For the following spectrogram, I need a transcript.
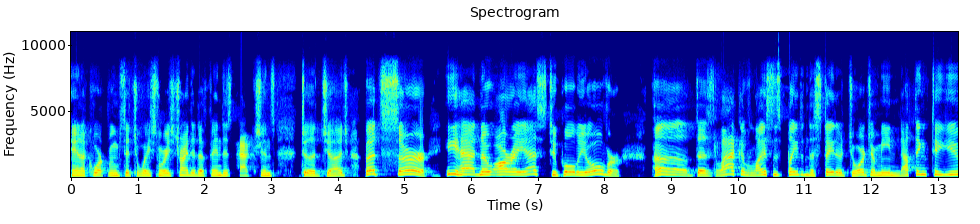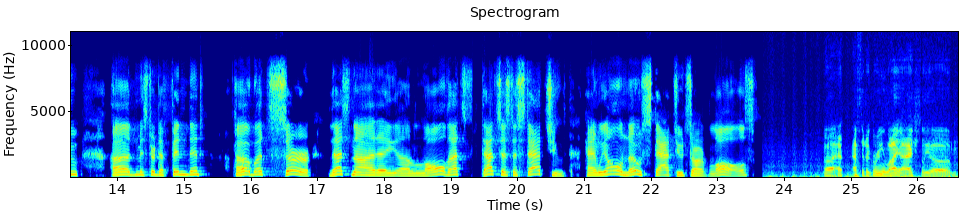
in a courtroom situation where he's trying to defend his actions to the judge. But, sir, he had no RAS to pull me over. Uh, does lack of license plate in the state of Georgia mean nothing to you, uh, Mr. Defendant? Uh, but, sir, that's not a uh, law. That's that's just a statute, and we all know statutes aren't laws. Uh, after the green light, I actually um,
